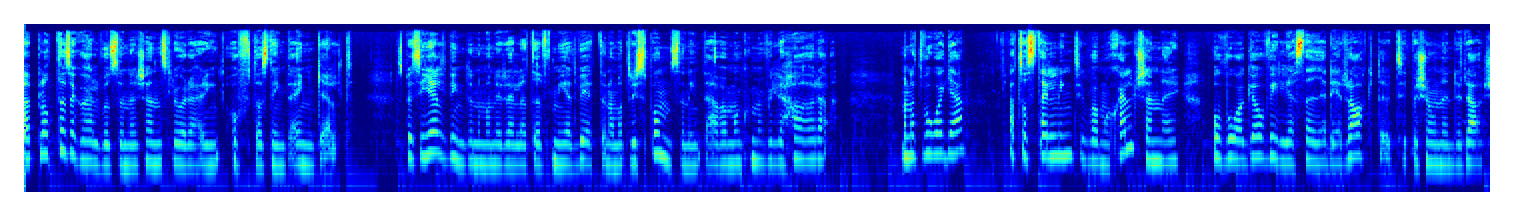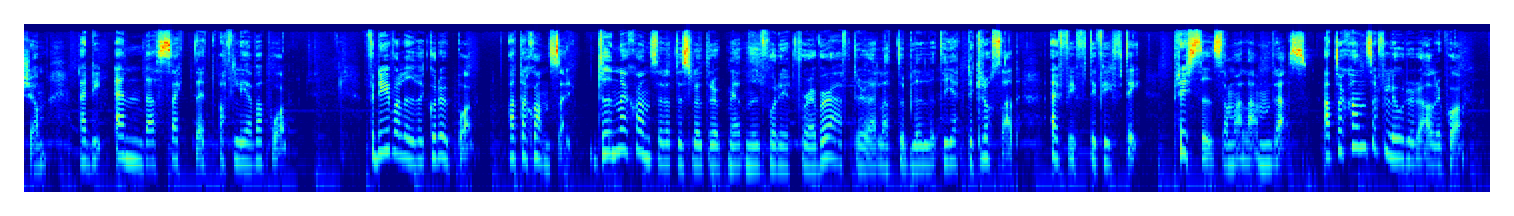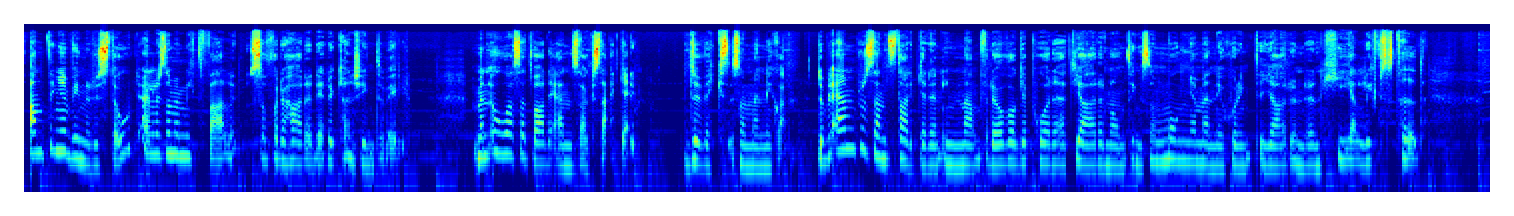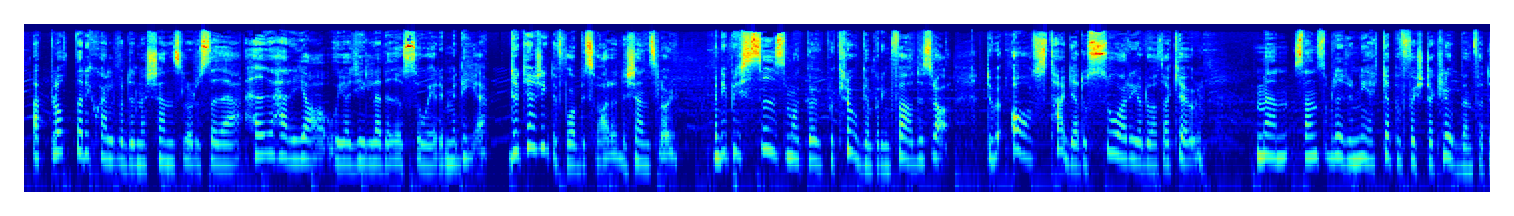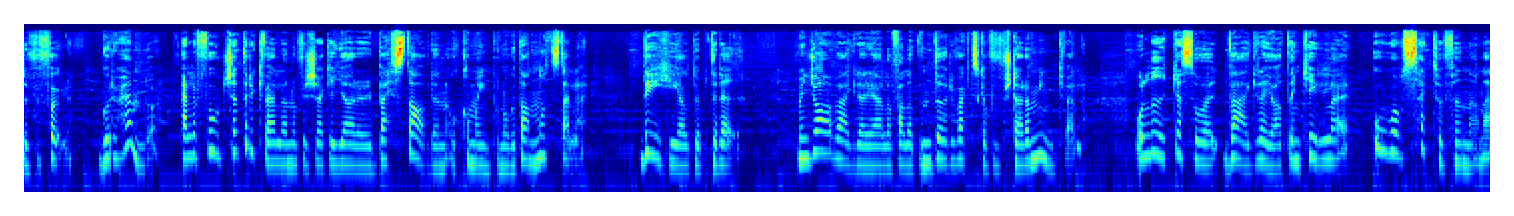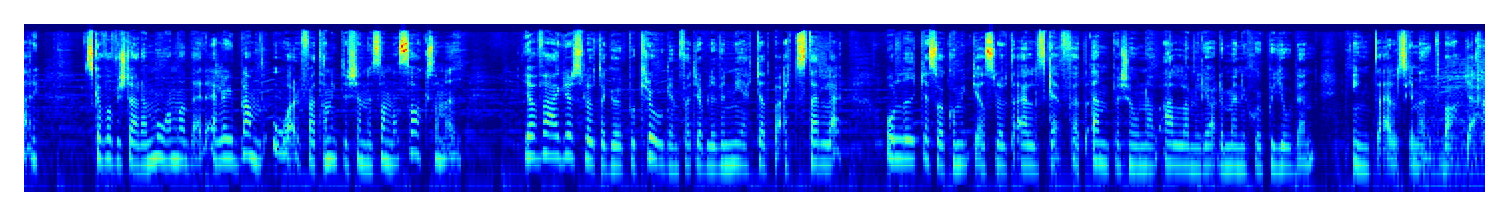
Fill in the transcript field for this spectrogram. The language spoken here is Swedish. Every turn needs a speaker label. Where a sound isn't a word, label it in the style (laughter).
Speaker 1: Att blotta sig själv och sina känslor är oftast inte enkelt. Speciellt inte när man är relativt medveten om att responsen inte är vad man kommer vilja höra. Men att våga, att ta ställning till vad man själv känner och våga och vilja säga det rakt ut till personen det rör sig om är det enda sättet att leva på. För det är vad livet går ut på. Att ta chanser. Dina chanser att det slutar upp med att ni får ert forever after eller att du blir lite hjärtekrossad är 50-50. Precis som alla andras. Att ta chanser förlorar du aldrig på. Antingen vinner du stort eller som i mitt fall så får du höra det du kanske inte vill. Men oavsett vad är en sak säker. Du växer som människa. Du blir en procent starkare än innan för du har vågat på dig att göra någonting som många människor inte gör under en hel livstid. Att blotta dig själv och dina känslor och säga hej här är jag och jag gillar dig och så är det med det. Du kanske inte får besvarade känslor. Men det är precis som att gå ut på krogen på din födelsedag. Du är astaggad och så redo att ha kul. Men sen så blir du nekad på första klubben för att du är för full. Går du hem då? Eller fortsätter du kvällen och försöker göra det bästa av den och komma in på något annat ställe? Det är helt upp till dig. Men jag vägrar i alla fall att en dörrvakt ska få förstöra min kväll. Och lika så vägrar jag att en kille, oavsett hur fin han är, ska få förstöra månader eller ibland år för att han inte känner samma sak som mig. Jag vägrar sluta gå ut på krogen för att jag blivit nekad på ett ställe. Och likaså kommer inte jag sluta älska för att en person av alla miljarder människor på jorden inte älskar mig tillbaka.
